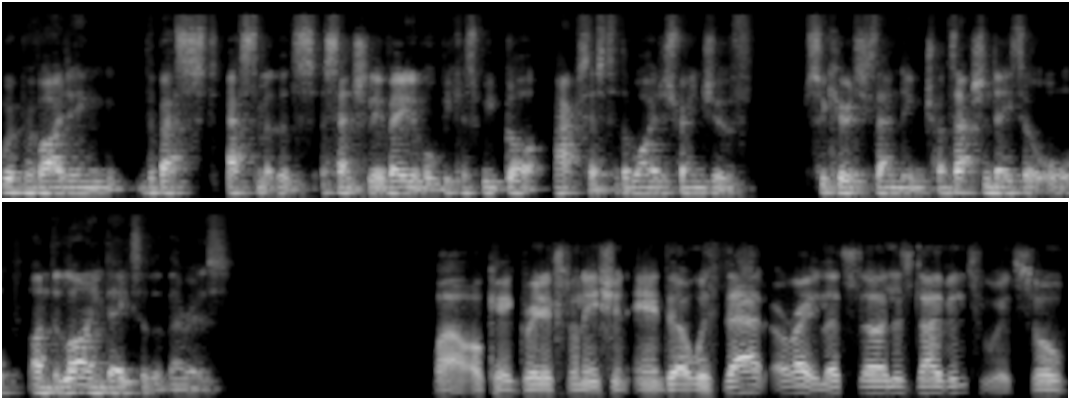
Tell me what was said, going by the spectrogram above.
we're providing the best estimate that's essentially available because we've got access to the widest range of securities lending transaction data or underlying data that there is. Wow. Okay. Great explanation. And uh, with that, all right, let's uh, let's dive into it. So,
